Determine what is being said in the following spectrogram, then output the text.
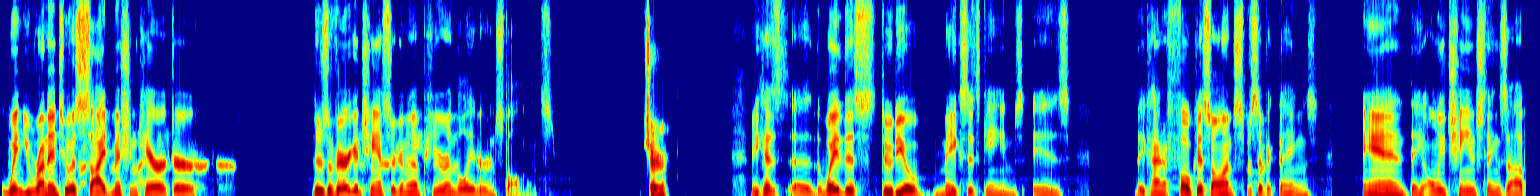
when you run into a side mission character, there's a very good chance they're going to appear in the later installments Sure. because uh, the way this studio makes its games is they kind of focus on specific things and they only change things up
